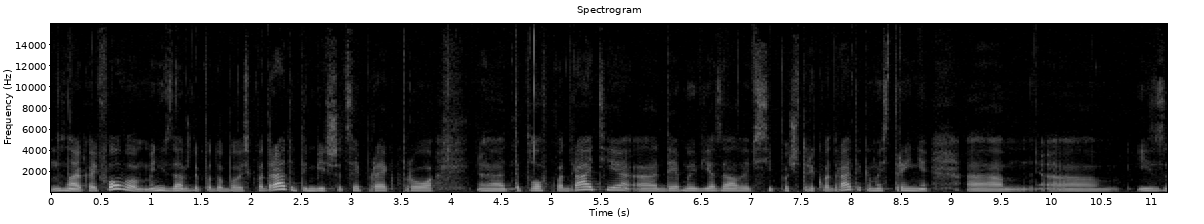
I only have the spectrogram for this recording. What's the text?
не знаю, кайфово. Мені завжди подобались квадрати, тим більше цей проект про е, тепло в квадраті, де ми в'язали всі по чотири квадратики майстрині е, е, із.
